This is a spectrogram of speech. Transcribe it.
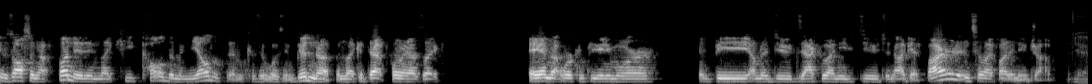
it was also not funded and like he called them and yelled at them because it wasn't good enough. And like at that point i was like a i'm not working for you anymore and b i'm going to do exactly what i need to do to not get fired until i find a new job. Yeah.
